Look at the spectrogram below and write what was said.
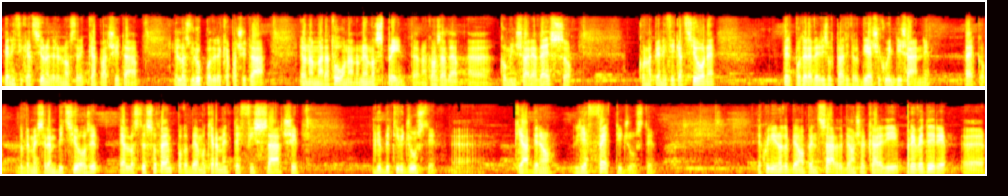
pianificazione delle nostre capacità e lo sviluppo delle capacità è una maratona, non è uno sprint, è una cosa da eh, cominciare adesso con la pianificazione per poter avere risultati tra 10-15 anni. Ecco, dobbiamo essere ambiziosi e allo stesso tempo dobbiamo chiaramente fissarci gli obiettivi giusti, eh, che abbiano gli effetti giusti. E quindi noi dobbiamo pensare, dobbiamo cercare di prevedere eh,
